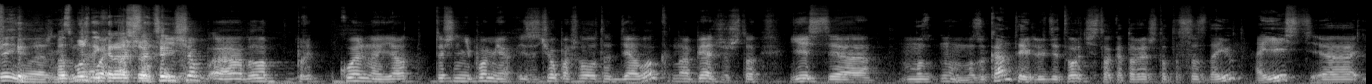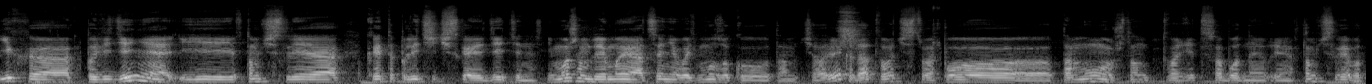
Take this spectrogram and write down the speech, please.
Да и не важно. Возможно, и Ой, а, хорошо. кстати, еще а, было прикольно, я вот точно не помню, из-за чего пошел этот диалог, но опять же, что есть э, муз- ну, музыканты люди творчества, которые что-то создают, а есть э, их э, поведение и в том числе какая-то политическая деятельность. И можем ли мы оценивать музыку там, человека, да, творчество по тому, что он творит в свободное время, в том числе вот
